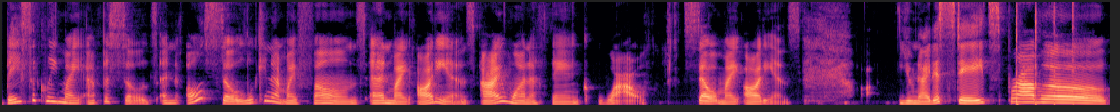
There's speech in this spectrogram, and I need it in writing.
basically my episodes and also looking at my phones and my audience. I want to thank, wow. So, my audience, United States, bravo.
